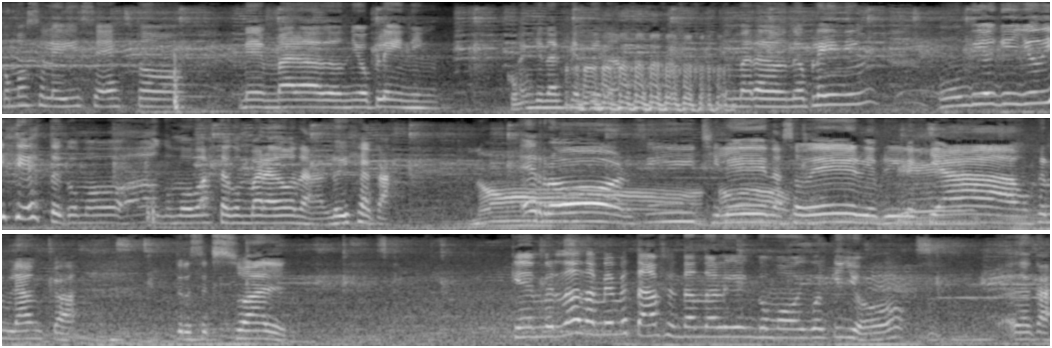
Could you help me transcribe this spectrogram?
¿Cómo se le dice esto? Me maradonioplaning. ¿Cómo? Aquí en Argentina. Me maradonioplaning. Un día que yo dije esto, como, ah, como basta con Maradona, lo dije acá. No. Error, sí, chilena, no. soberbia, privilegiada, mujer blanca, heterosexual. Que en verdad también me estaba enfrentando a alguien como igual que yo, de acá.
